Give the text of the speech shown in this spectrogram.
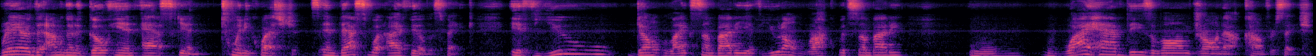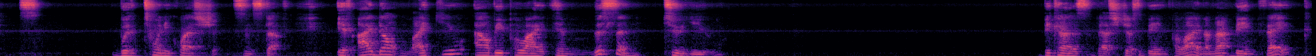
rare that I'm going to go in asking 20 questions. And that's what I feel is fake. If you don't like somebody, if you don't rock with somebody, why have these long drawn out conversations with 20 questions and stuff? If I don't like you, I'll be polite and listen to you because that's just being polite. I'm not being fake.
